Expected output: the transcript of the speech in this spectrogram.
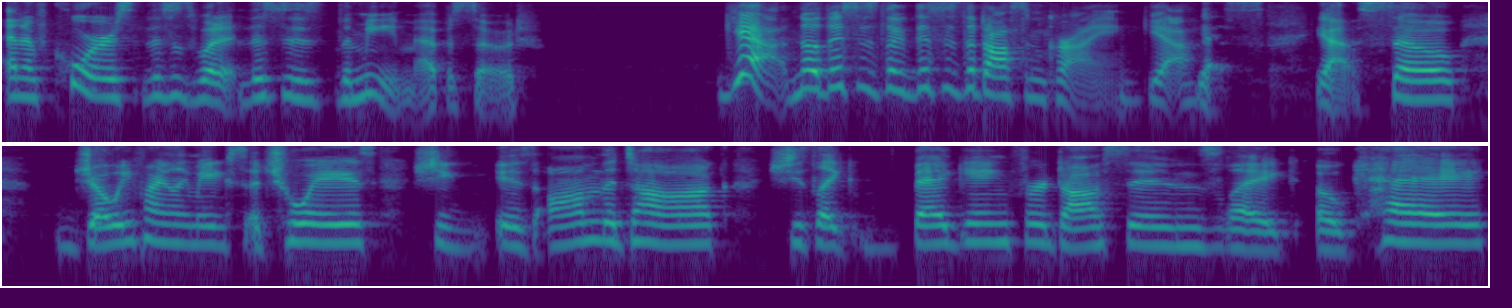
And of course, this is what this is the meme episode. Yeah, no, this is the this is the Dawson crying. Yeah. Yes. Yeah. So Joey finally makes a choice. She is on the dock. She's like begging for Dawson's like okay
